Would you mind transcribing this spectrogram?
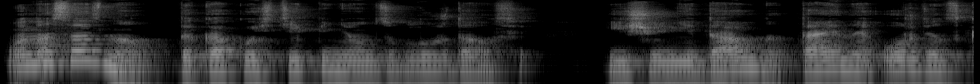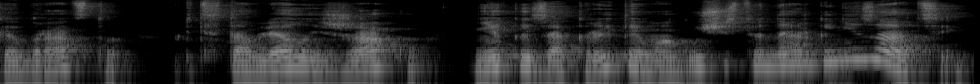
Он осознал, до какой степени он заблуждался. Еще недавно тайное орденское братство представлялось Жаку некой закрытой могущественной организацией,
